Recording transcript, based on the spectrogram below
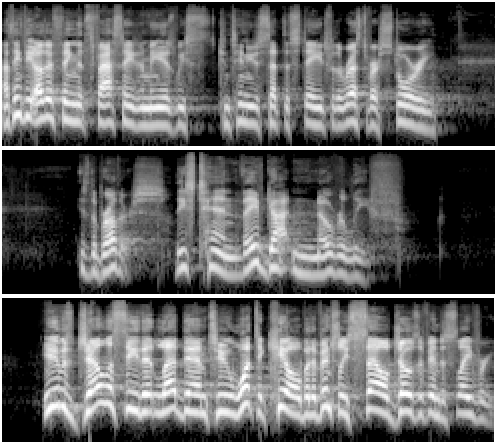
I think the other thing that's fascinating to me as we continue to set the stage for the rest of our story is the brothers. These 10, they've gotten no relief. It was jealousy that led them to want to kill, but eventually sell Joseph into slavery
